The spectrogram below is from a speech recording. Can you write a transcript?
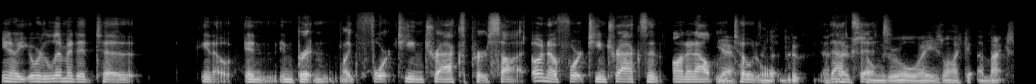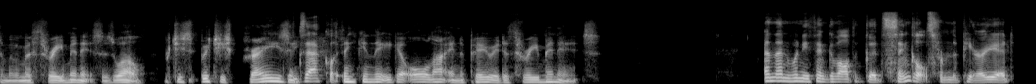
you know, you were limited to, you know, in in Britain, like 14 tracks per side. Oh no, 14 tracks in, on an album yeah, total. and, the- and those songs it. are always like a maximum of three minutes as well, which is which is crazy. Exactly. Thinking that you get all that in a period of three minutes. And then when you think of all the good singles from the period,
